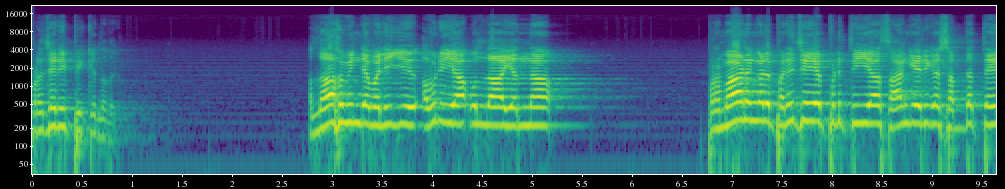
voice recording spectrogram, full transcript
പ്രചരിപ്പിക്കുന്നത്. അള്ളാഹുവിന്റെ വലിയ ഔലിയ ഉല്ല എന്ന പ്രമാണങ്ങൾ പരിചയപ്പെടുത്തിയ സാങ്കേതിക ശബ്ദത്തെ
